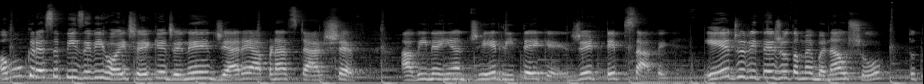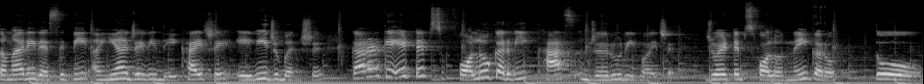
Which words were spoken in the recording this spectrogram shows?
અમુક રેસિપીઝ એવી હોય છે કે જેને જ્યારે આપણા સ્ટાર શેફ આવીને અહીંયા જે રીતે કે, જે ટિપ્સ આપે, એ જ રીતે જો તમે બનાવશો, તો તમારી રેસિપી અહીંયા જેવી દેખાય છે, એવી જ બનશે. કારણ કે એ ટિપ્સ ફોલો કરવી ખાસ જરૂરી હોય છે. જો એ ટિપ્સ ફોલો નહીં કરો, તો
